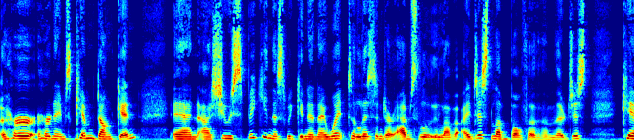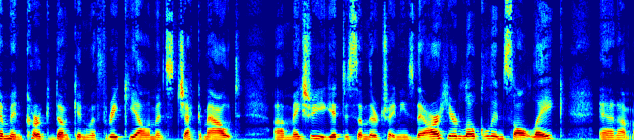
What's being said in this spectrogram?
her her name's Kim Duncan, and uh, she was speaking this weekend, and I went to listen to her. Absolutely love it. I just love both of them. They're just Kim and Kirk Duncan with three key elements. Check them out. Um, make sure you get to some of their trainings. They are here local in Salt Lake, and um,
